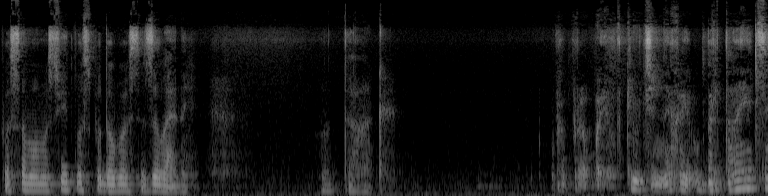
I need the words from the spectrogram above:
по самому світлу сподобався зелений. Отак. Попробуємо. Включимо, нехай обертається.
